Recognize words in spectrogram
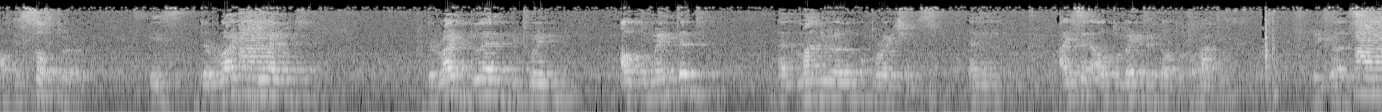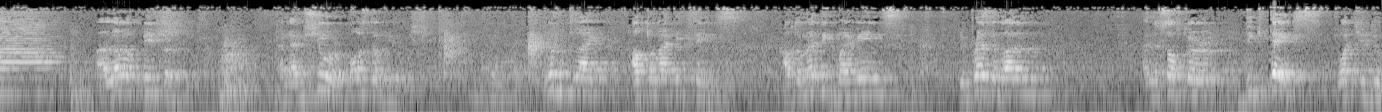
of the software is the right blend, the right blend between automated and manual operations. And I said automated, not automatic, because a lot of people, and I'm sure most of you, wouldn't like automatic things. Automatic by means you press the button and the software dictates what you do,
